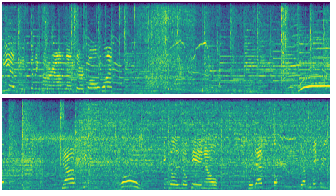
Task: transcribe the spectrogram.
He is. He's gonna come around that circle. One. Woo! Now, you, whoa! Feel is okay. Now, with that, you have to make sure you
